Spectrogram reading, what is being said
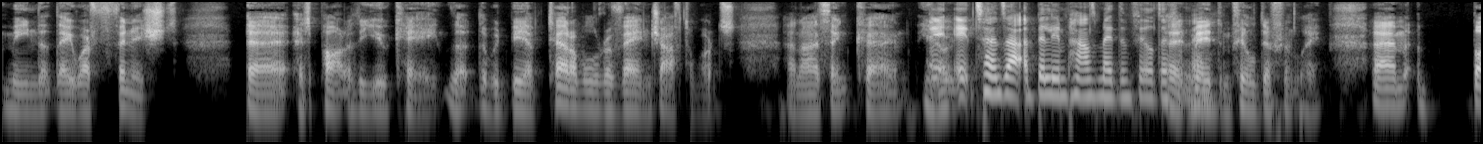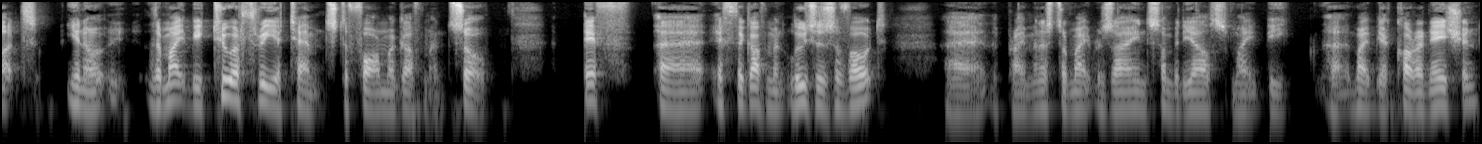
mean that they were finished uh, as part of the UK. That there would be a terrible revenge afterwards. And I think uh, you know, it, it turns out a billion pounds made them feel it differently. made them feel differently. Um, but you know, there might be two or three attempts to form a government. So, if uh, if the government loses a vote, uh, the prime minister might resign. Somebody else might be uh, it might be a coronation.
